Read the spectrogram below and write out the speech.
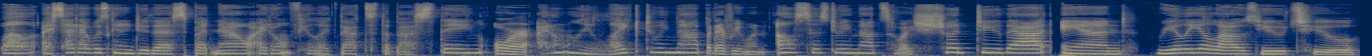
well, I said I was going to do this, but now I don't feel like that's the best thing, or I don't really like doing that, but everyone else is doing that, so I should do that. And really allows you to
